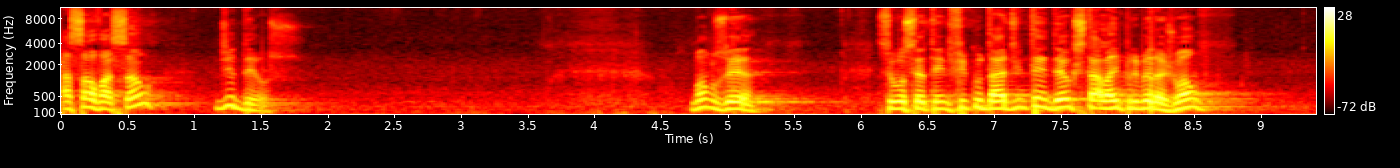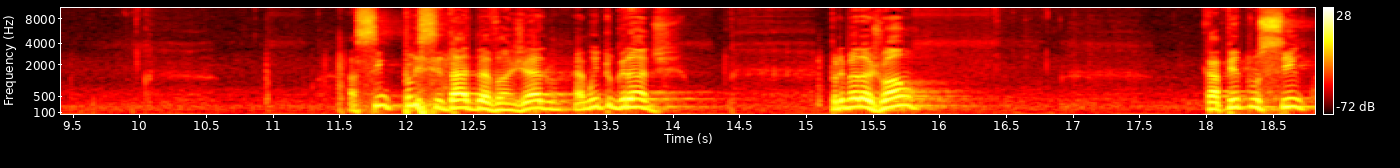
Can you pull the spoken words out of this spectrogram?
a salvação de Deus. Vamos ver se você tem dificuldade de entender o que está lá em 1 João. A simplicidade do Evangelho é muito grande. 1 João, capítulo 5,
